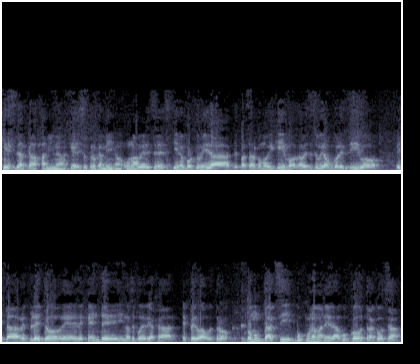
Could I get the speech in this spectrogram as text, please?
¿Qué es Darka Harina? ¿Qué es otro camino? Uno a veces tiene oportunidad de pasar, como dijimos, a veces subir a un colectivo, está repleto de, gente y no se puede viajar, espero a otro, tomo un taxi, busco una manera, busco otra cosa.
